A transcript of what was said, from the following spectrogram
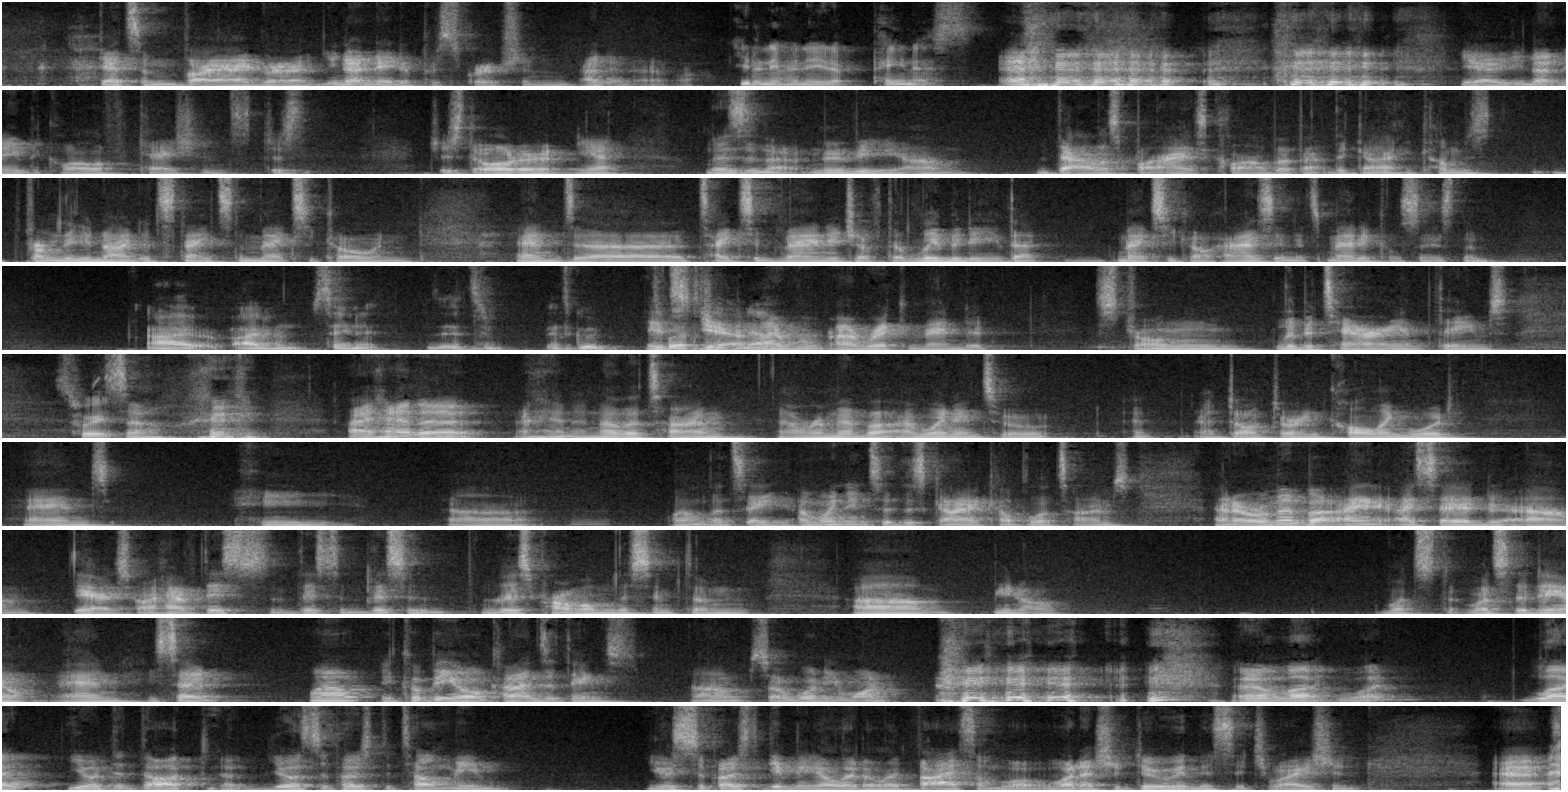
get some Viagra. You don't need a prescription. I don't know. You don't even need a penis. yeah, you don't need the qualifications. Just just order it. Yeah. There's that movie, um, Dallas Buyers Club, about the guy who comes from the United States to Mexico and and uh, takes advantage of the liberty that Mexico has in its medical system. I, I haven't seen it. It's it's good. It's worth yeah. I, I recommend it. Strong libertarian themes. Sweet. So I had a I had another time. I remember I went into a, a doctor in Collingwood, and he, uh, well, let's see. I went into this guy a couple of times, and I remember I, I said, um, yeah, so I have this this this this problem, this symptom, um, you know. What's the, what's the deal? And he said, well, it could be all kinds of things. Um, so what do you want? and I'm like, what? Like, you're the doctor. You're supposed to tell me, you're supposed to give me a little advice on what, what I should do in this situation. Uh,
